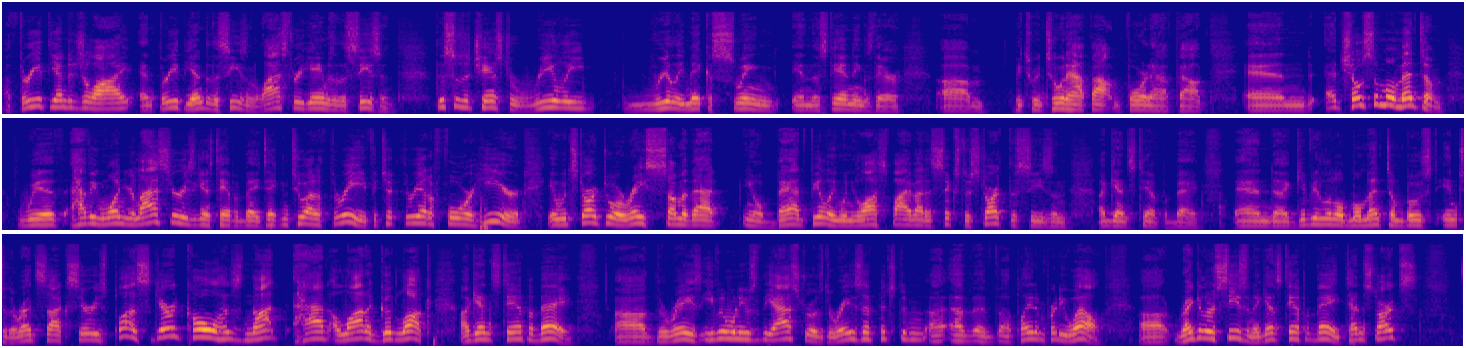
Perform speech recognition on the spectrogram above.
Three at the end of July and three at the end of the season, the last three games of the season. This is a chance to really, really make a swing in the standings there um, between two and a half out and four and a half out and, and show some momentum with having won your last series against Tampa Bay, taking two out of three. If you took three out of four here, it would start to erase some of that you know bad feeling when you lost five out of six to start the season against Tampa Bay, and uh, give you a little momentum boost into the Red Sox series. Plus, Gerrit Cole has not had a lot of good luck against Tampa Bay. Uh, the Rays, even when he was with the Astros, the Rays have pitched him, uh, have, have uh, played him pretty well. Uh, regular season against Tampa Bay, ten starts.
